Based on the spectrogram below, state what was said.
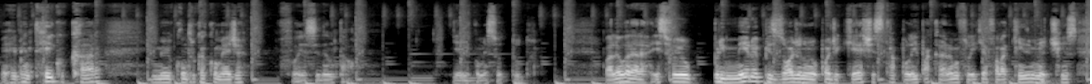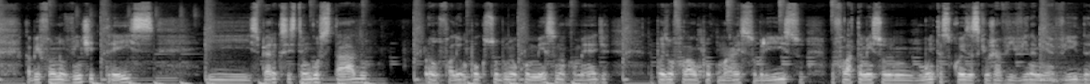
Me arrebentei com o cara e meu encontro com a comédia foi acidental. E aí começou tudo. Valeu, galera. Esse foi o primeiro episódio no meu podcast. Extrapolei pra caramba. Falei que ia falar 15 minutinhos. Acabei falando 23. E espero que vocês tenham gostado. Eu falei um pouco sobre o meu começo na comédia. Depois vou falar um pouco mais sobre isso. Vou falar também sobre muitas coisas que eu já vivi na minha vida.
